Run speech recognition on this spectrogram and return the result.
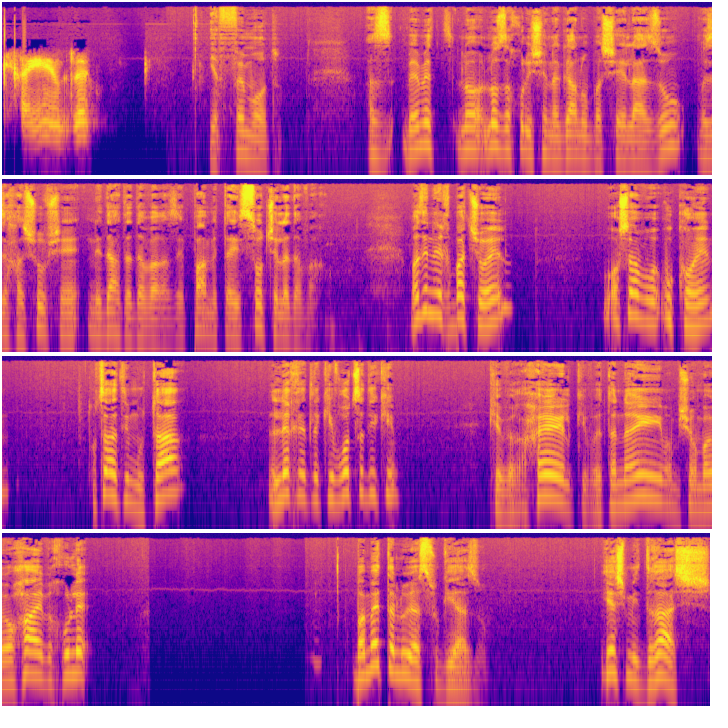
כחיים, זה. יפה מאוד. אז באמת לא, לא זכור לי שנגענו בשאלה הזו, וזה חשוב שנדע את הדבר הזה, פעם את היסוד של הדבר. מה זה נכבד שואל, הוא עכשיו, הוא כהן, רוצה לדעת אם מותר ללכת לקברות צדיקים. קבר רחל, קברי תנאים, רבי שמעון בר יוחאי וכולי. במה תלוי הסוגיה הזו? יש מדרש,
